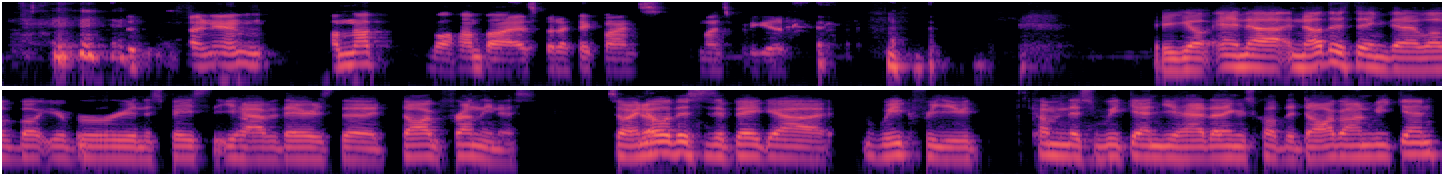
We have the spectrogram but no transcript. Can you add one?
and, and I'm not well, I'm biased, but I think mine's mine's pretty good. there you go. And uh, another thing that I love about your brewery and the space that you have there is the dog friendliness. So I know yep. this is a big uh, week for you. Coming this weekend, you had I think it was called the Dog On Weekend.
